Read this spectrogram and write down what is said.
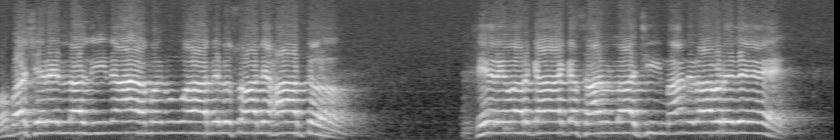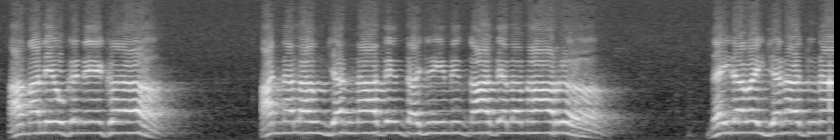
وبشر الذين امنوا وعملوا الصالحات. زیر ورکا کسان الله چې ایمان راوړل دي عمل وکنه کا. ان لهم جنات تجري من تحتها الانهار دایدا وای جناتنا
